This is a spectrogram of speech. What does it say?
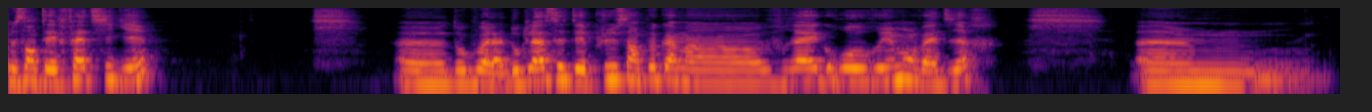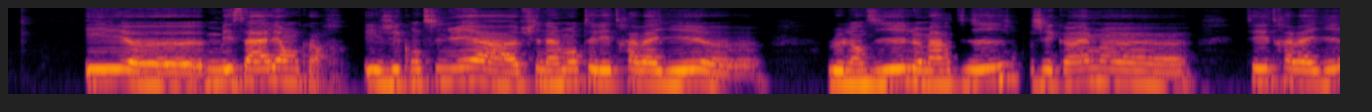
me sentais fatiguée. Euh, donc voilà, donc là c'était plus un peu comme un vrai gros rhume, on va dire. Euh, et euh, mais ça allait encore. Et j'ai continué à finalement télétravailler euh, le lundi, le mardi. J'ai quand même euh, télétravaillé.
